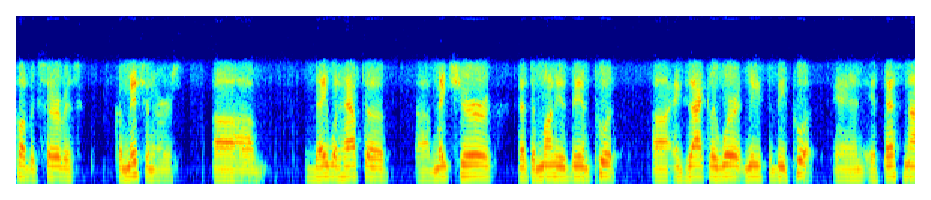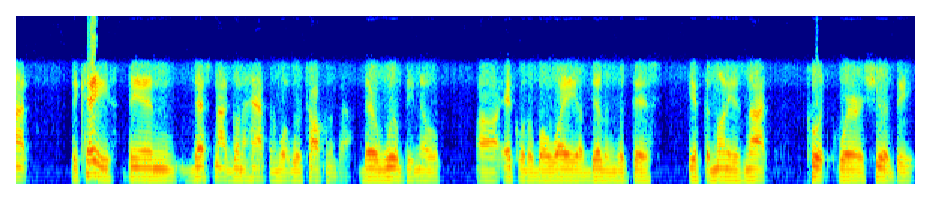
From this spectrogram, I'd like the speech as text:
public service commissioners, uh, they would have to uh, make sure that the money is being put uh, exactly where it needs to be put. And if that's not the case, then that's not going to happen. What we're talking about, there will be no uh, equitable way of dealing with this if the money is not put where it should be.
